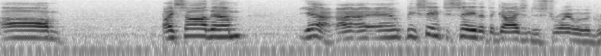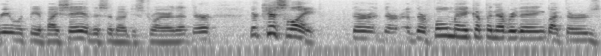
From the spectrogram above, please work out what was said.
Um, I saw them. Yeah, I, I, and it'd be safe to say that the guys in Destroyer would agree with me if I say this about Destroyer that they're they're Kiss Light. They're they're they're full makeup and everything, but there's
